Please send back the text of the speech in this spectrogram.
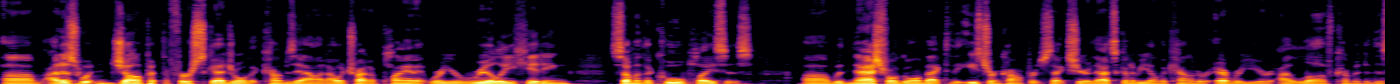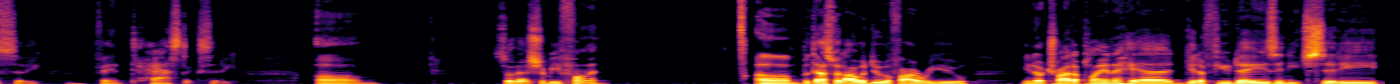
Um, I just wouldn't jump at the first schedule that comes out. I would try to plan it where you're really hitting some of the cool places. Uh, with Nashville going back to the Eastern Conference next year, that's going to be on the calendar every year. I love coming to this city. Fantastic city. Um, so that should be fun. Um, but that's what I would do if I were you. You know, try to plan ahead, get a few days in each city,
